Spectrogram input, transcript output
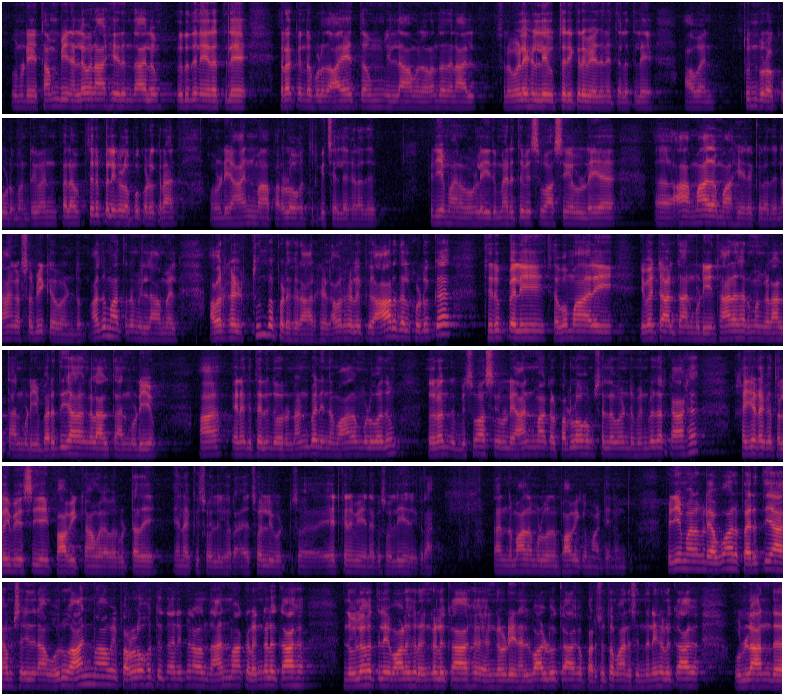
உன்னுடைய தம்பி நல்லவனாக இருந்தாலும் இறுதி நேரத்திலே இறக்கின்ற பொழுது ஆயத்தம் இல்லாமல் இறந்ததனால் சில வேளைகளிலே உத்தரிக்கிற வேதனை தளத்திலே அவன் துன்புறக்கூடும் என்று இவன் பல திருப்பலிகள் ஒப்புக் கொடுக்கிறான். அவனுடைய ஆன்மா பரலோகத்திற்கு செல்லுகிறது. பிரியமானவர்களை இது மறுத்து விசுவாசிகளுடைய மாதமாக இருக்கிறது. நாங்கள் சபிக்க வேண்டும். அது மாத்திரம் இல்லாமல் அவர்கள் துன்பப்படுகிறார்கள். அவர்களுக்கு ஆறுதல் கொடுக்க திருப்பலி செவமாலை இவற்றால் தான் முடியும். தான தர்மங்களால் தான் முடியும். பரதியாகங்களால் தான் முடியும். எனக்கு தெரிந்த ஒரு நண்பன் இந்த மாதம் முழுவதும் இறந்து விசுவாசிகளுடைய ஆன்மாக்கள் பரலோகம் செல்ல வேண்டும் என்பதற்காக கையடக்க தொலைபேசியை பாவிக்காமல் அவர் விட்டதை எனக்கு சொல்லுகிறார் சொல்லிவிட்டு சொ- ஏற்கனவே எனக்கு சொல்லியிருக்கிறார். நான் இந்த மாதம் முழுவதும் பாவிக்க மாட்டேன் என்று. பிரியமானவர்களை எவ்வாறு பருத்தியாகம் செய்து நாம் ஒரு ஆன்மாவை பரலோகத்துக்கு அனுப்பினால் அந்த ஆன்மாக்கள் எங்களுக்காக இந்த உலகத்திலே வாழுகிற எங்களுக்காக எங்களுடைய நல்வாழ்வுக்காக பரிசுத்தமான சிந்தனைகளுக்காக உள்ளார்ந்த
